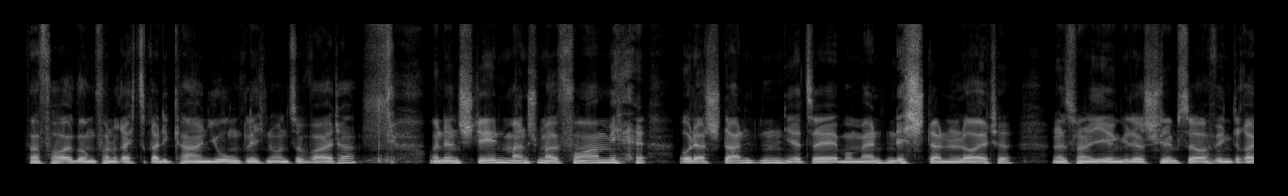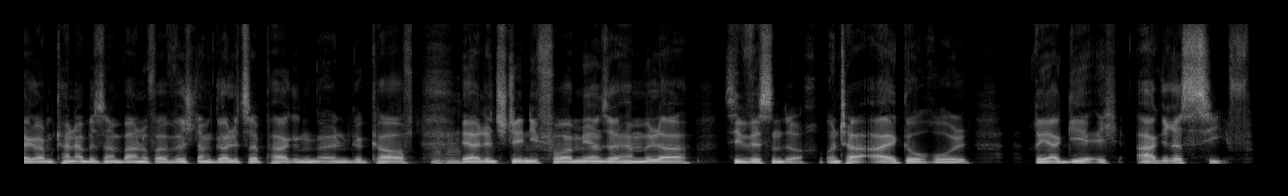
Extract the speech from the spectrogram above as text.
Verfolgung von rechtsradikalen Jugendlichen und so weiter. Und dann stehen manchmal vor mir oder standen, jetzt äh, im Moment nicht, standen Leute und das fand ich irgendwie das Schlimmste, auch wegen drei Gramm Cannabis am Bahnhof erwischt, am Görlitzer Park in, in, gekauft. Mhm. Ja, dann stehen die vor mir und sagen, Herr Müller, Sie wissen doch, unter Alkohol reagiere ich aggressiv.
